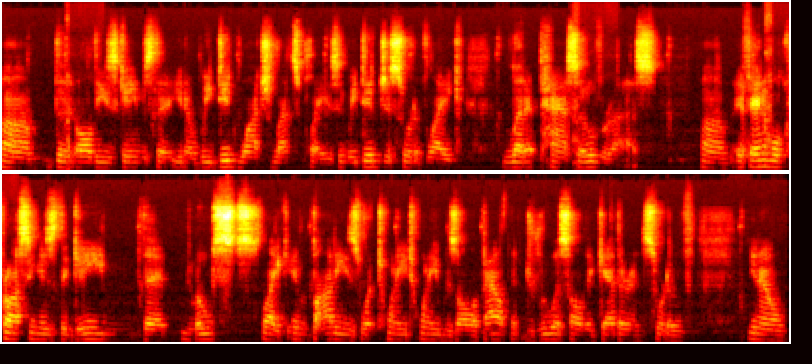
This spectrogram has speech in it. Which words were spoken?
Um, all these games that, you know, we did watch Let's Plays and we did just sort of like let it pass over us. Um, if Animal Crossing is the game that most like embodies what 2020 was all about, that drew us all together and sort of, you know,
